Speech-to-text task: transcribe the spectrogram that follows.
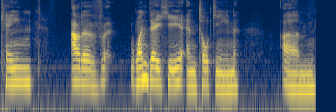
came out of one day he and Tolkien um,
